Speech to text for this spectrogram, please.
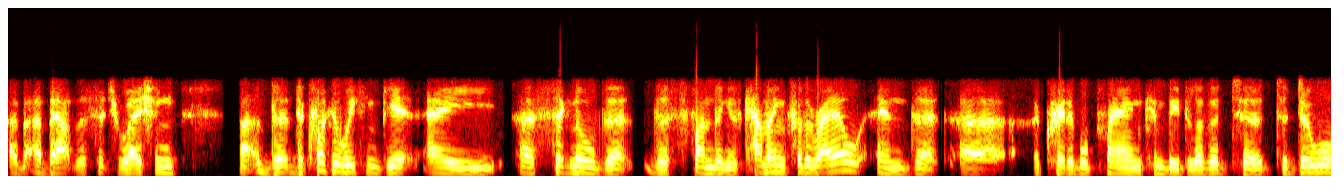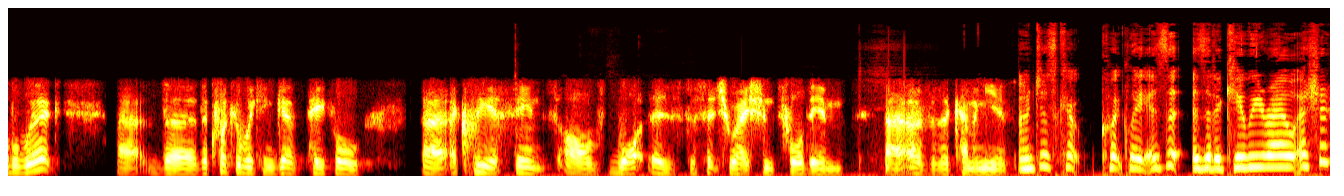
about the situation. Uh, the, the quicker we can get a, a, signal that this funding is coming for the rail and that uh, a credible plan can be delivered to, to do all the work, uh, the, the quicker we can give people uh, a clear sense of what is the situation for them uh, over the coming years. And just quickly, is it is it a KiwiRail issue?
